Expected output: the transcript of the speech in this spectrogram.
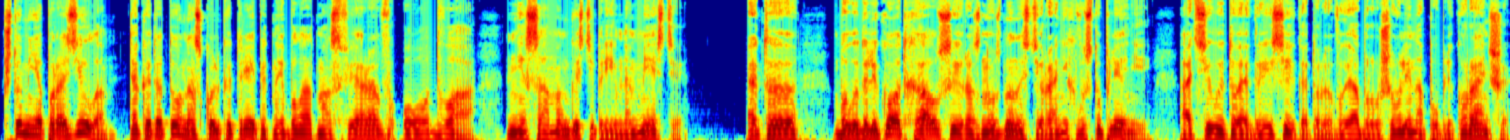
Что меня поразило, так это то, насколько трепетной была атмосфера в О2, не самом гостеприимном месте. Это было далеко от хаоса и разнузданности ранних выступлений, от силы той агрессии, которую вы обрушивали на публику раньше.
